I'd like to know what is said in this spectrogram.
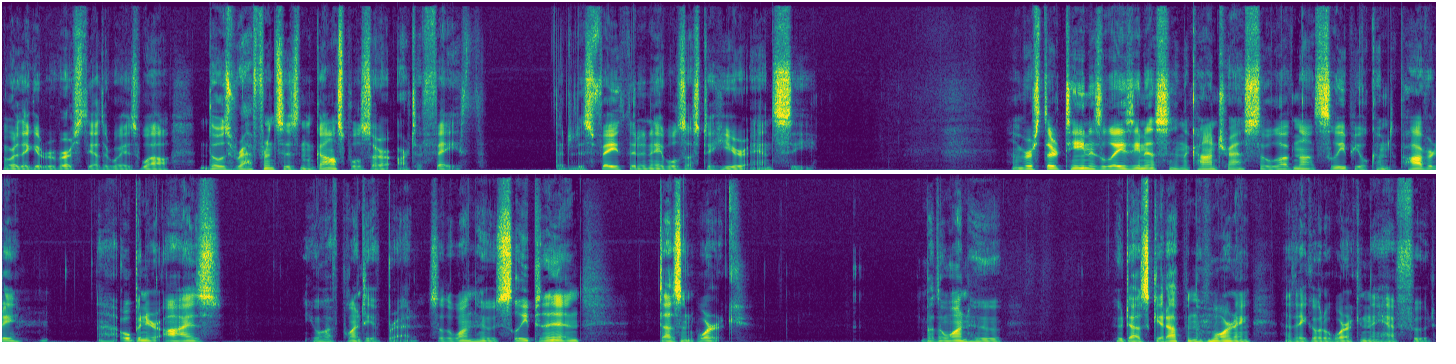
or they get reversed the other way as well. Those references in the Gospels are, are to faith, that it is faith that enables us to hear and see. And verse 13 is laziness in the contrast. So, love not sleep, you'll come to poverty. Uh, open your eyes, you'll have plenty of bread. So, the one who sleeps in doesn't work. But the one who who does get up in the morning, uh, they go to work and they have food.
